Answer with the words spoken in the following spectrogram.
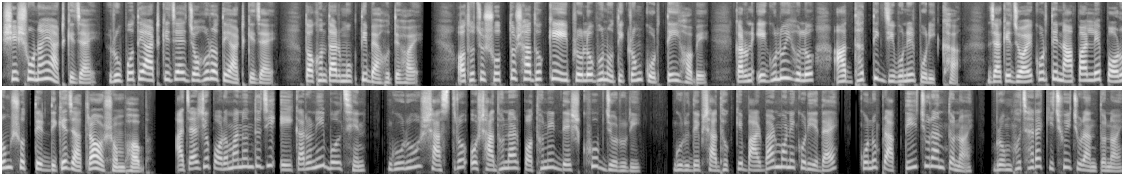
সে সোনায় আটকে যায়, রূপতে আটকে যায়, জহরতে আটকে যায়, তখন তার মুক্তি ব্যাহতে হয়। অথচ সত্য সাধককে এই প্রলোভন অতিক্রম করতেই হবে, কারণ এগুলোই হল আধ্যাত্মিক জীবনের পরীক্ষা, যাকে জয় করতে না পারলে পরম সত্যের দিকে যাত্রা অসম্ভব। আচার্য পরমানন্দজি এই কারণেই বলছেন, গুরু, শাস্ত্র ও সাধনার পথনির্দেশ খুব জরুরি। গুরুদেব সাধককে বারবার মনে করিয়ে দেয়, কোনো প্রাপ্তিই চূড়ান্ত নয়, ব্রহ্ম ছাড়া কিছুই চূড়ান্ত নয়।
